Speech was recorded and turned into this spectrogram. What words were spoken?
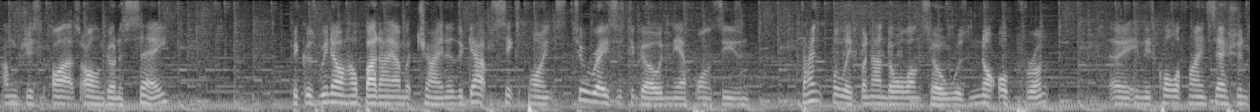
I'm just oh, that's all I'm going to say because we know how bad I am at China. The gap's six points, two races to go in the F1 season. Thankfully, Fernando Alonso was not up front uh, in this qualifying session,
